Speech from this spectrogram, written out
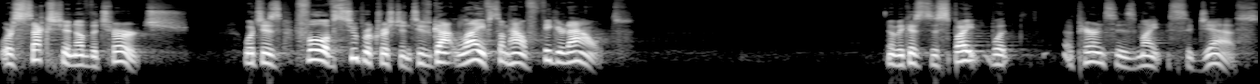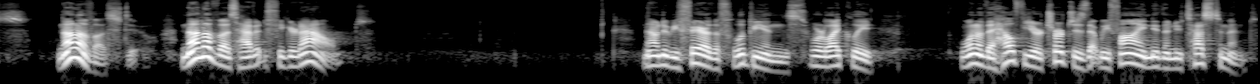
or section of the church which is full of super Christians who've got life somehow figured out. No, because despite what appearances might suggest, none of us do. None of us have it figured out. Now, to be fair, the Philippians were likely one of the healthier churches that we find in the New Testament.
